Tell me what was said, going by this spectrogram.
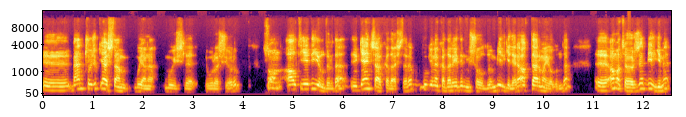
E, ben çocuk yaştan bu yana bu işle uğraşıyorum. Son 6-7 yıldır da e, genç arkadaşlara bugüne kadar edinmiş olduğum bilgileri aktarma yolunda e, amatörce bilgimi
